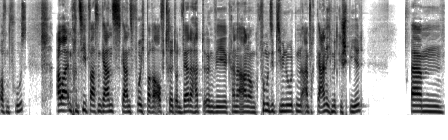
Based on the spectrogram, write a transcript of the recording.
auf dem Fuß. Aber im Prinzip war es ein ganz, ganz furchtbarer Auftritt und Werder hat irgendwie, keine Ahnung, 75 Minuten einfach gar nicht mitgespielt. Ähm,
